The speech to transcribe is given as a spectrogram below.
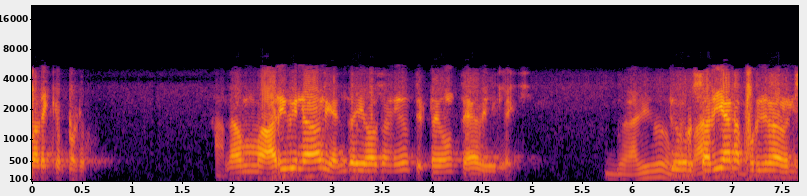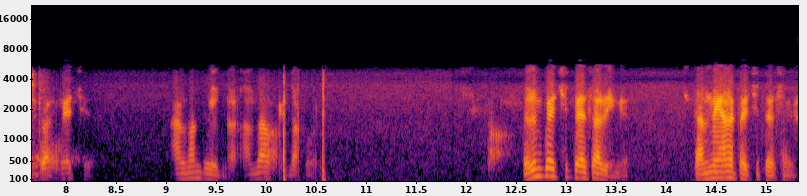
படைக்கப்படும். நம் அறிவினால் எந்த யோசனையும் திட்டமும் தேவையில்லை ஒரு சரியான புரிதலா வச்சுக்கோங்க. பேச்சு அதுதான் சொல்லிட்டேன் அதான் அதான் போதும். பெரும் பேச்சு பேசாதீங்க தன்மையான பேச்சு பேசுங்க.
